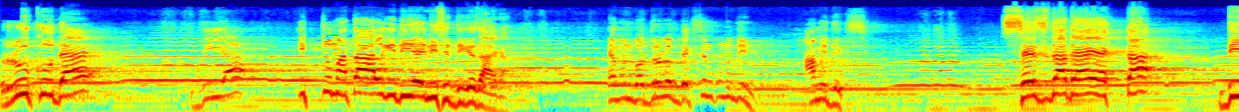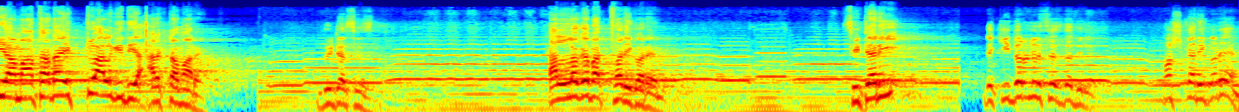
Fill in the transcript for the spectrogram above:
রুকু দেয়, দিয়া একটু মাথা আলগি দিয়ে নিচের দিকে জায়গা। এমন ভদ্রলোক দেখছেন কোনোদিন? আমি দেখছি। সেজদা দেয় একটা, দিয়া মাথাটা একটু আলগি দিয়ে আরেকটা মারে। দুইটা সেজদা। কার লগে বাটফারি করেন? সিটারি? যে কি ধরনের সেজদা দিলেন? মস্কারি করেন?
